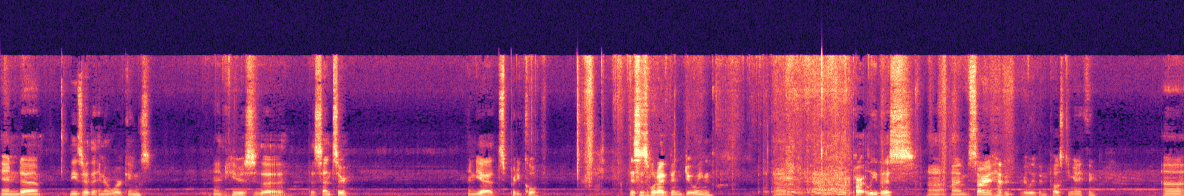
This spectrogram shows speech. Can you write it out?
And uh, these are the inner workings and here's the the sensor. And yeah it's pretty cool. This is what I've been doing um, partly this. Uh, I'm sorry I haven't really been posting anything. Uh,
